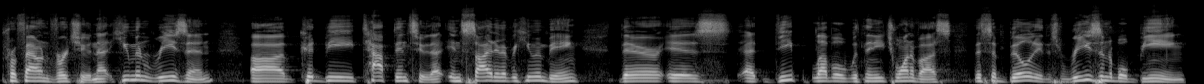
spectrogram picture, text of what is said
profound virtue, and that human reason uh, could be tapped into, that inside of every human being, there is at deep level within each one of us this ability this reasonable being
